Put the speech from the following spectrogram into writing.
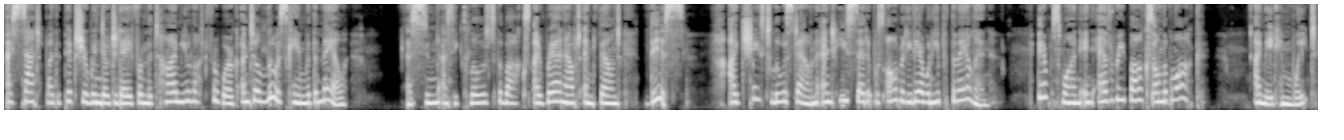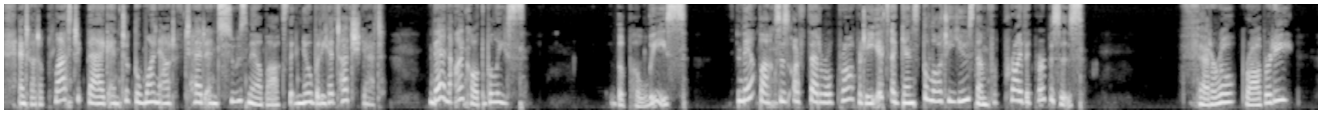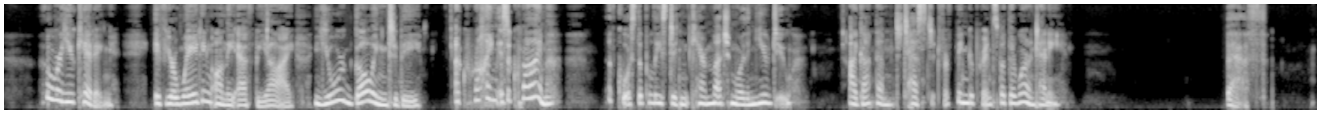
I sat by the picture window today from the time you left for work until Lewis came with the mail. As soon as he closed the box, I ran out and found this. I chased Lewis down, and he said it was already there when he put the mail in. There was one in every box on the block. I made him wait and got a plastic bag and took the one out of Ted and Sue's mailbox that nobody had touched yet. Then I called the police. The police? Mailboxes are federal property. It's against the law to use them for private purposes. Federal property? Who are you kidding? If you're waiting on the FBI, you're going to be. A crime is a crime. Of course, the police didn't care much more than you do. I got them to test it for fingerprints, but there weren't any. Beth.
